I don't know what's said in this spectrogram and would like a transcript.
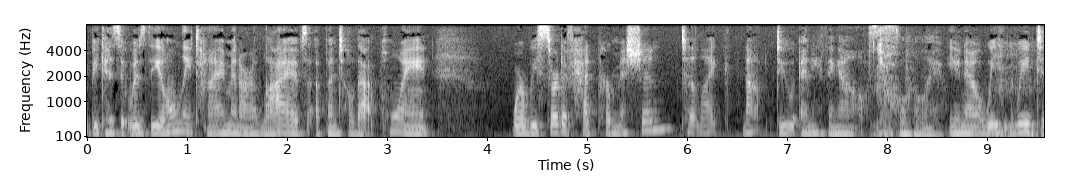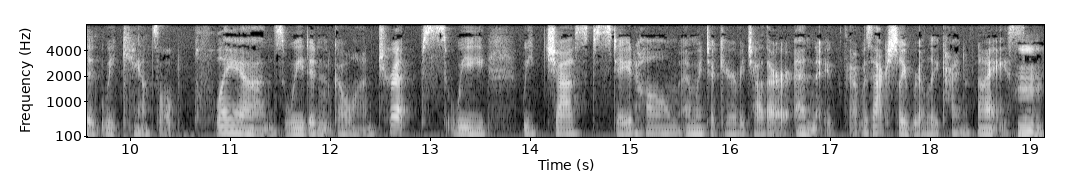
because it was the only time in our lives up until that point where we sort of had permission to like not do anything else. Totally. You know, we mm-hmm. we did we canceled plans. We didn't go on trips. We we just stayed home and we took care of each other, and it, that was actually really kind of nice. Mm.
